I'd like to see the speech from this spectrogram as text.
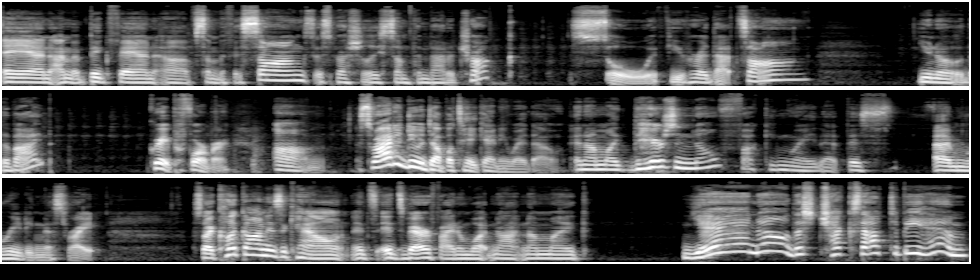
and I'm a big fan of some of his songs, especially Something About a Truck. So if you've heard that song, you know the vibe. Great performer. Um, so I had to do a double take anyway, though. And I'm like, there's no fucking way that this, I'm reading this right. So I click on his account, it's it's verified and whatnot, and I'm like, yeah, no, this checks out to be him.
